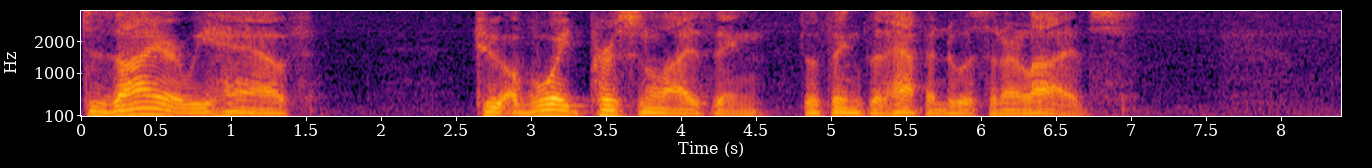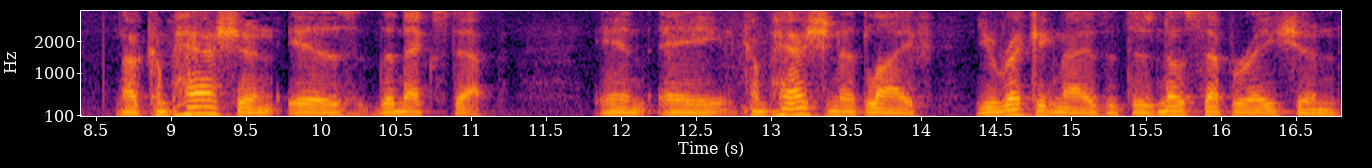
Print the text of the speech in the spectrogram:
desire we have to avoid personalizing the things that happen to us in our lives. Now, compassion is the next step. In a compassionate life, you recognize that there's no separation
